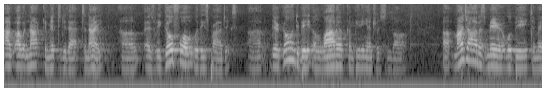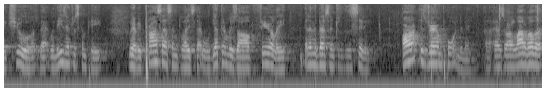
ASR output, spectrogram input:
I, I, would not commit to do that tonight. Uh, as we go forward with these projects, uh, there are going to be a lot of competing interests involved. Uh, my job as mayor will be to make sure that when these interests compete, we have a process in place that will get them resolved fairly and in the best interest of the city. Art is very important to me, uh, as are a lot of other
